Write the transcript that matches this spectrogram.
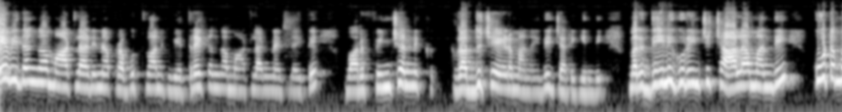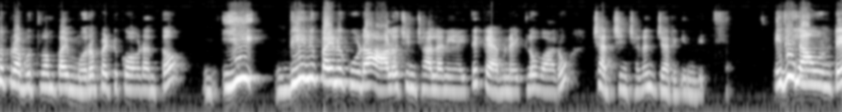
ఏ విధంగా మాట్లాడినా ప్రభుత్వానికి వ్యతిరేకంగా మాట్లాడినట్లయితే వారు పింఛన్ని రద్దు చేయడం అనేది జరిగింది. మరి దీని గురించి చాలా మంది కూటమి ప్రభుత్వంపై మొరపెట్టుకోవడంతో ఈ దీనిపైన కూడా ఆలోచించాలని అయితే కేబినెట్లో వారు చర్చించడం జరిగింది. ఇది ఇలా ఉంటే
